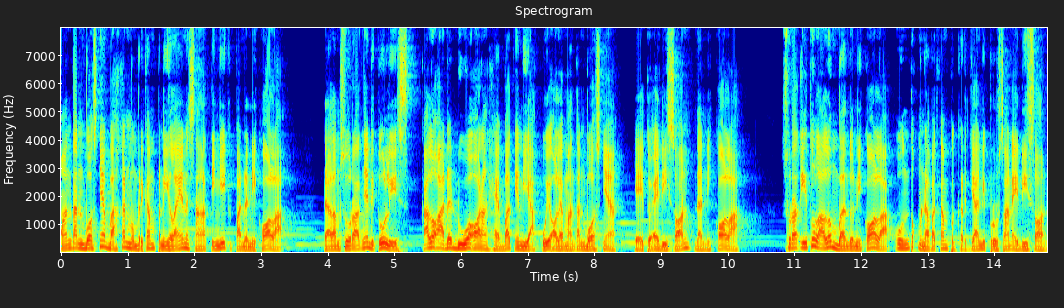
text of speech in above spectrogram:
Mantan bosnya bahkan memberikan penilaian yang sangat tinggi kepada Nikola. Dalam suratnya ditulis kalau ada dua orang hebat yang diakui oleh mantan bosnya, yaitu Edison dan Nikola. Surat itu lalu membantu Nikola untuk mendapatkan pekerjaan di perusahaan Edison.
